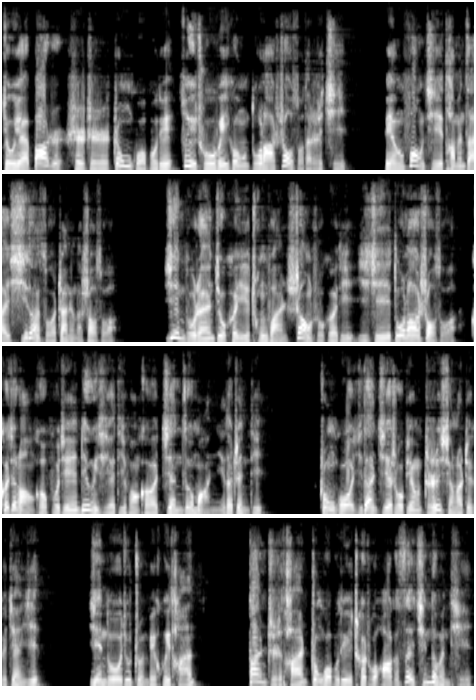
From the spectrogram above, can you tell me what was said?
九月八日是指中国部队最初围攻多拉哨所的日期，并放弃他们在西段所占领的哨所，印度人就可以重返上述各地以及多拉哨所、克吉朗河附近另一些地方和坚泽马尼的阵地。中国一旦接受并执行了这个建议，印度就准备会谈，但只谈中国部队撤出阿克塞钦的问题。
